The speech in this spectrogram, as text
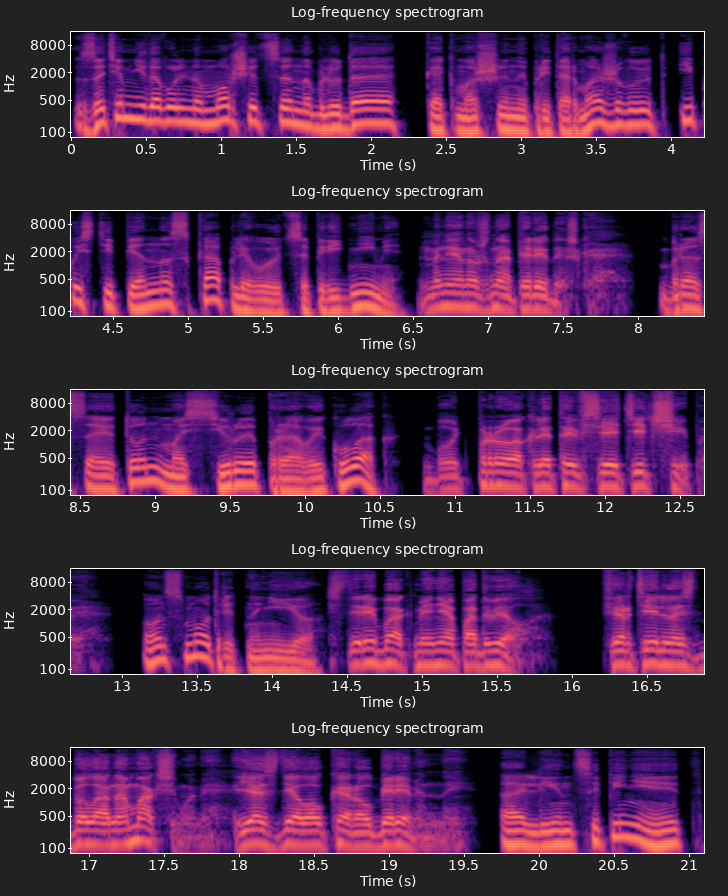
затем недовольно морщится, наблюдая, как машины притормаживают и постепенно скапливаются перед ними. «Мне нужна передышка», — бросает он, массируя правый кулак. «Будь прокляты все эти чипы». Он смотрит на нее. «Стеребак меня подвел. Фертильность была на максимуме. Я сделал Кэрол беременной. Алин цепенеет.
